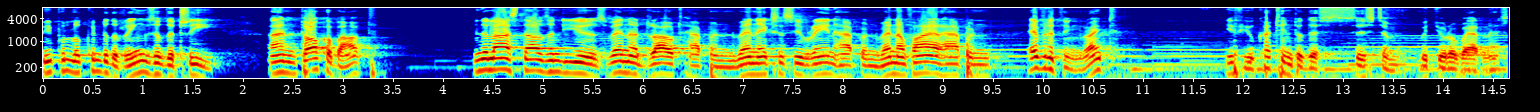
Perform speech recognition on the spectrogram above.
people look into the rings of the tree and talk about in the last thousand years, when a drought happened, when excessive rain happened, when a fire happened, everything, right? If you cut into this system with your awareness,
